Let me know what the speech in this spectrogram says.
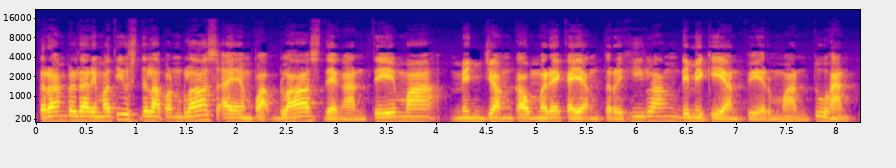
terambil dari Matius 18 ayat 14 dengan tema menjangkau mereka yang terhilang demikian firman Tuhan.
